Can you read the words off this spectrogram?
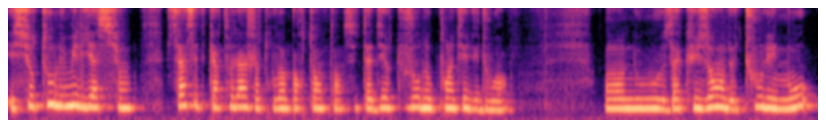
et surtout l'humiliation. Ça, cette carte-là, je la trouve importante, hein. c'est-à-dire toujours nous pointer du doigt en nous accusant de tous les maux.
